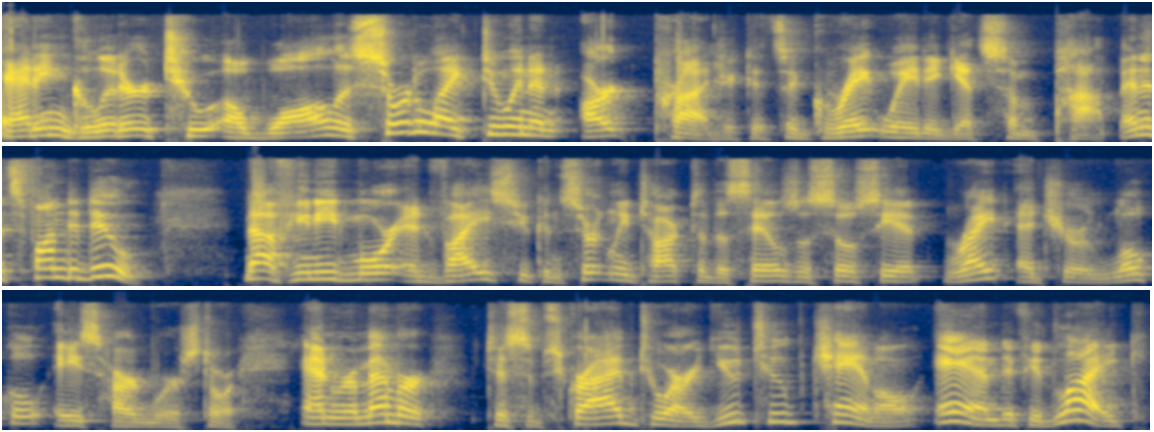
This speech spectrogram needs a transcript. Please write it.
Adding glitter to a wall is sort of like doing an art project. It's a great way to get some pop and it's fun to do. Now, if you need more advice, you can certainly talk to the sales associate right at your local Ace Hardware store. And remember to subscribe to our YouTube channel. And if you'd like,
